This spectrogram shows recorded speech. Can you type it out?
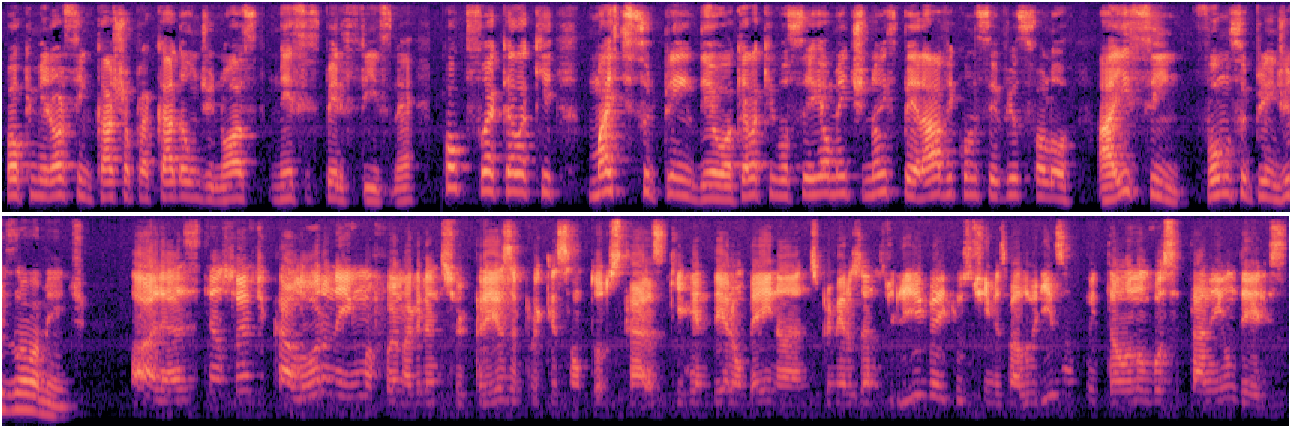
qual que melhor se encaixa para cada um de nós nesses perfis, né? Qual foi aquela que mais te surpreendeu? Aquela que você realmente não esperava e quando você viu, você falou: aí sim, fomos surpreendidos novamente. Olha, as extensões de calor nenhuma foi uma grande surpresa, porque são todos caras que renderam bem na, nos primeiros anos de liga e que os times valorizam, então eu não vou citar nenhum deles.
